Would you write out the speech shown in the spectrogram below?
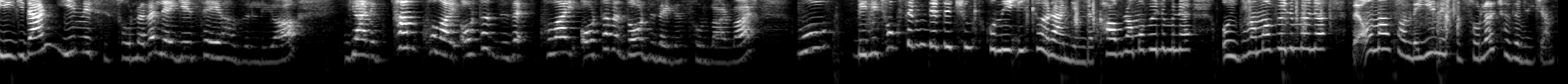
bilgiden yeni nesil sorulara LGS'ye hazırlıyor. Yani tam kolay, orta düzey, kolay, orta ve zor düzeyde sorular var. Bu beni çok sevindirdi çünkü konuyu ilk öğrendiğimde kavrama bölümünü, uygulama bölümünü ve ondan sonra da yeni nesil soruları çözebileceğim.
